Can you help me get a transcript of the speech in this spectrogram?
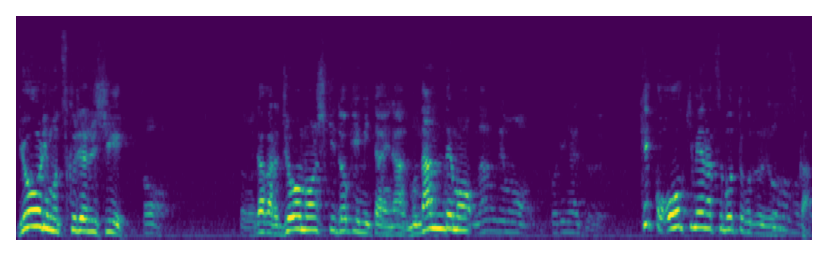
料理も作れるしそう。だから縄文式土器みたいなもう何でも。何でもとりあえず。結構大きめな壺ってことですか。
